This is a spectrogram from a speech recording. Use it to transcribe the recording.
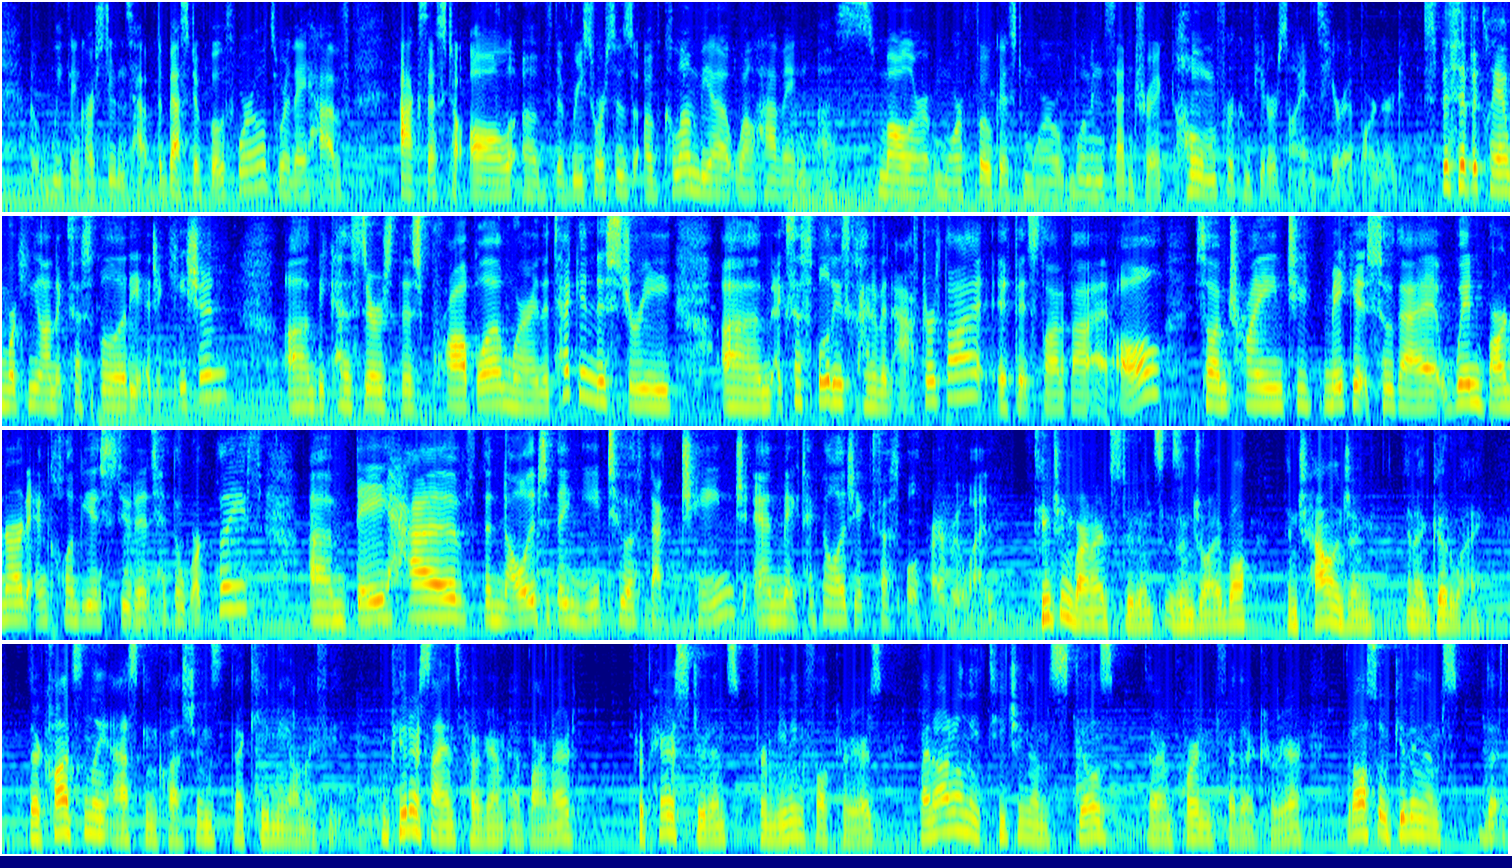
We think our students have the best of both worlds where they have access to all of the resources of Columbia while having a smaller, more focused, more women-centric home for computer science here at Barnard. Specifically, I'm working on accessibility education um, because there's this problem where in the tech industry, um, accessibility is kind of an afterthought if it's thought about at all. So I'm trying to make it so that when Barnard and Columbia students hit the workplace, um, they have the knowledge that they need to affect change and make technology accessible for everyone. Teaching Barnard students is enjoyable and challenging in a good way. They're constantly asking questions that keep me on my feet. Computer science program at Barnard prepares students for meaningful careers by not only teaching them skills that are important for their career, but also giving them,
